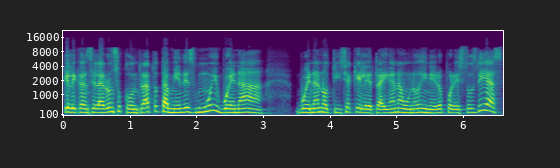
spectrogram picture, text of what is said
que le cancelaron su contrato, también es muy buena buena noticia que le traigan a uno dinero por estos días.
